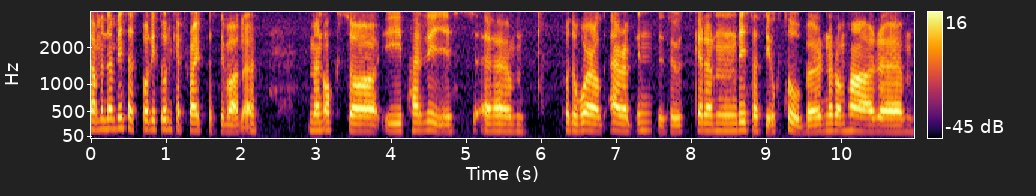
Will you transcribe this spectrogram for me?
ja, men den visades på lite olika Pride-festivaler. Men också i Paris um, på The World Arab Institute ska den visas i oktober när de har um,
